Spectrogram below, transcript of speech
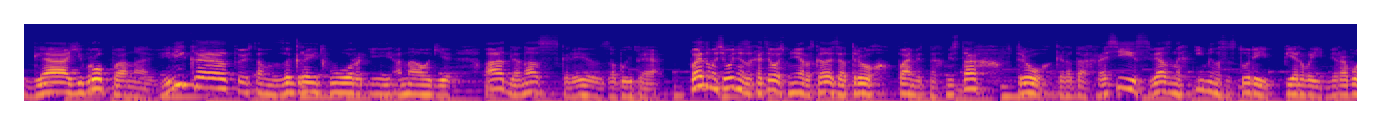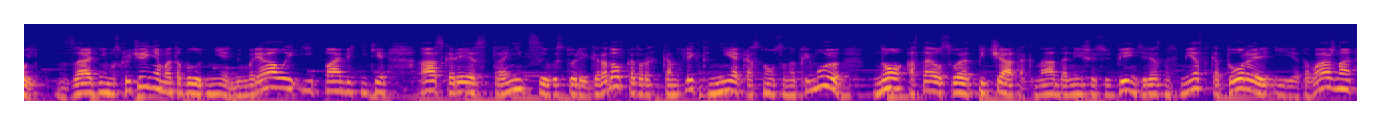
Для Европы она великая, то есть там The Great War и аналоги, а для нас скорее забытая. Поэтому сегодня захотелось мне рассказать о трех памятных местах в трех городах России, связанных именно с историей Первой мировой. За одним исключением это будут не мемориалы и памятники, а скорее страницы в истории городов, которых конфликт не коснулся напрямую, но оставил свой отпечаток на дальнейшей судьбе интересных мест, которые, и это важно,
